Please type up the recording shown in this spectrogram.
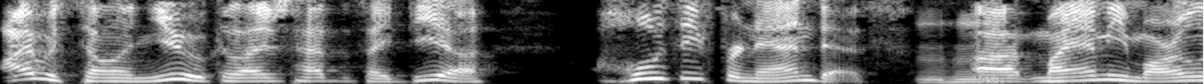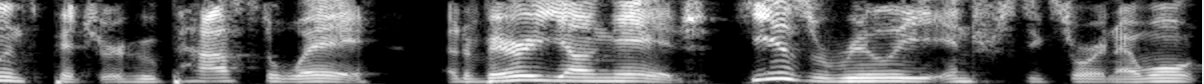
I was telling you because I just had this idea, Jose Fernandez, Mhm. uh, Miami Marlins pitcher who passed away at a very young age. He has a really interesting story, and I won't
